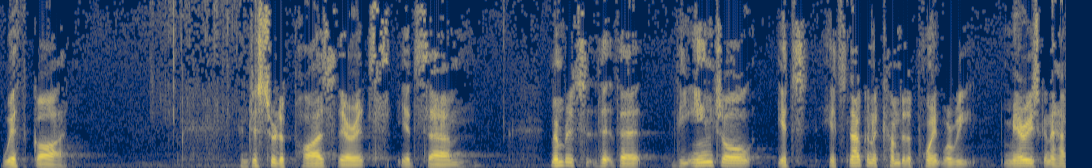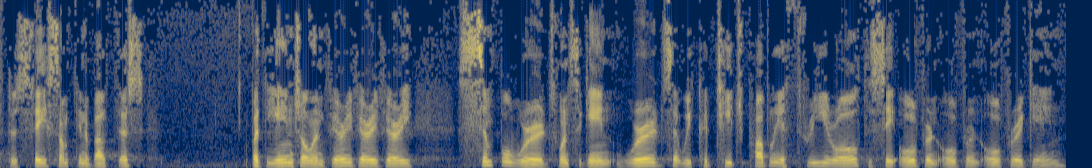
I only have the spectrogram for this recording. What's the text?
with God. And just sort of pause there. It's, it's, um, remember the, the, the angel, it's, it's now going to come to the point where we, Mary's going to have to say something about this. But the angel in very, very, very simple words, once again, words that we could teach probably a three-year-old to say over and over and over again,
